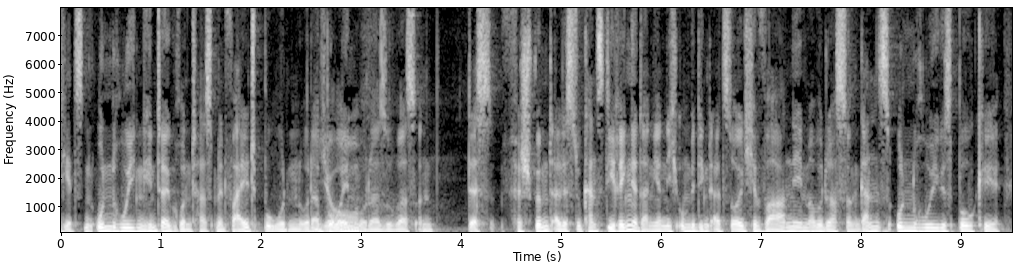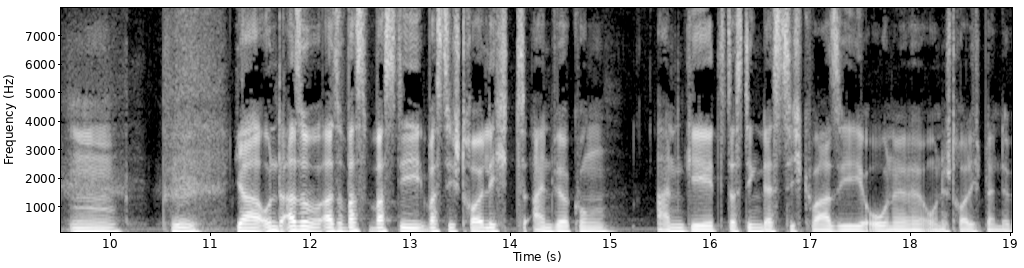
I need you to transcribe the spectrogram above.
jetzt einen unruhigen Hintergrund hast mit Waldboden oder Jo. Bäumen oder sowas und das verschwimmt alles. Du kannst die Ringe dann ja nicht unbedingt als solche wahrnehmen, aber du hast so ein ganz unruhiges Bokeh. Mhm. Hm. Ja, und also, also was, was die, was die Streulichteinwirkung angeht, das Ding lässt sich quasi ohne, ohne Streulichtblende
